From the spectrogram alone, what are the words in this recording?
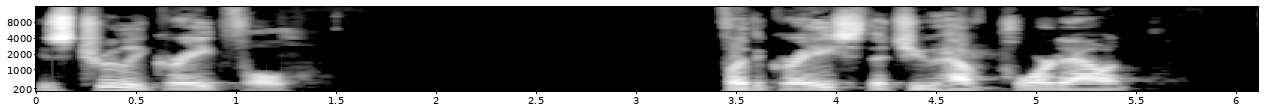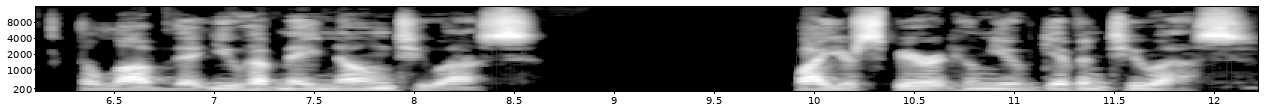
is truly grateful for the grace that you have poured out, the love that you have made known to us by your Spirit whom you have given to us.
